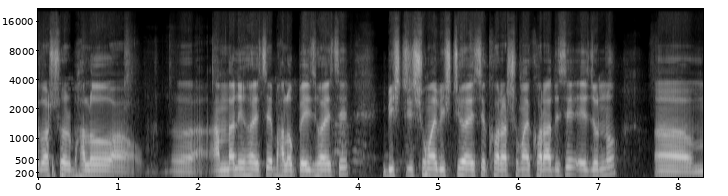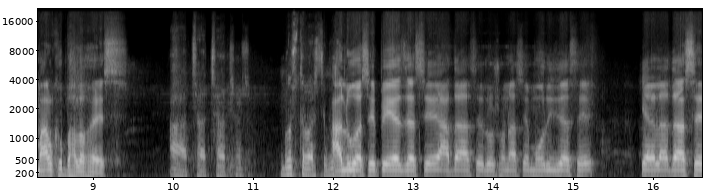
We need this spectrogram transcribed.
এবছর ভালো আমদানি হয়েছে ভালো পেজ হয়েছে। বৃষ্টির সময় বৃষ্টি হয়েছে খরার সময় খরা দিছে এই জন্য মাল খুব ভালো হয়েছে। আচ্ছা আচ্ছা আচ্ছা আচ্ছা। বুঝতে পারছি আলু আছে পেঁয়াজ আছে আদা আছে রসুন আছে মরিচ আছে কেরালা আদা আছে।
